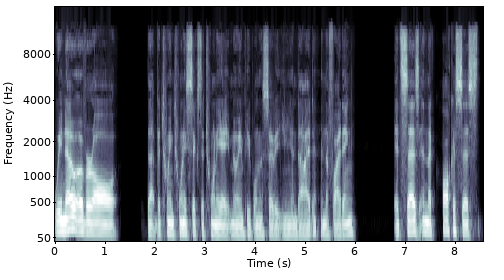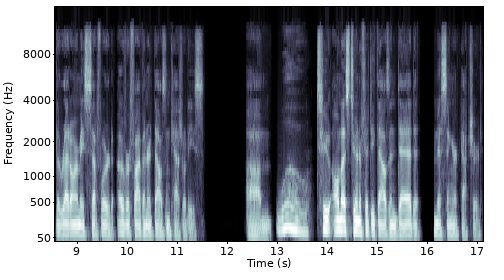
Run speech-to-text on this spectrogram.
we know overall that between 26 to 28 million people in the Soviet Union died in the fighting. It says in the Caucasus, the Red Army suffered over 500,000 casualties. Um, Whoa. To almost 250,000 dead, missing, or captured.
